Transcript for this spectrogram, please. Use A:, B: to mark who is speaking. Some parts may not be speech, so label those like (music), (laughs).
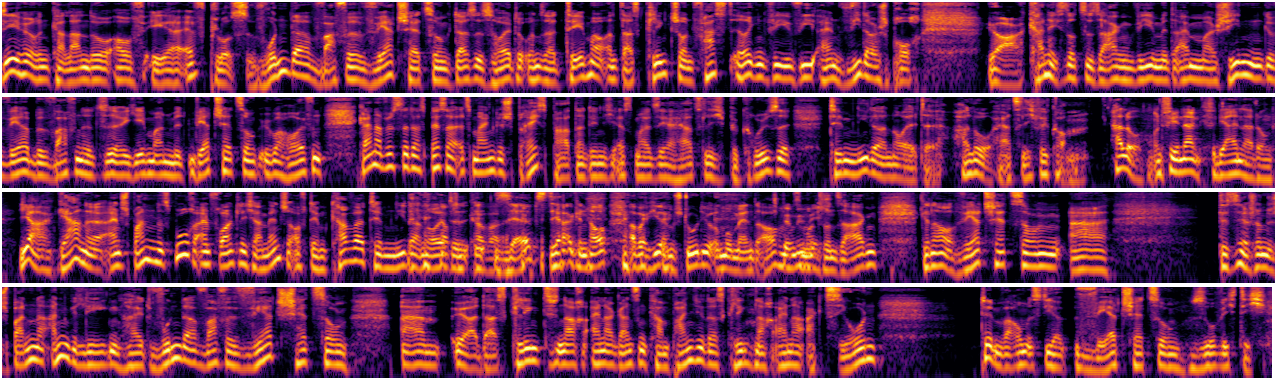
A: Sie hören Kalando auf ERF Plus. Wunderwaffe Wertschätzung, das ist heute unser Thema und das klingt schon fast irgendwie wie ein Widerspruch. Ja, kann ich sozusagen wie mit einem Maschinengewehr bewaffnet äh, jemand mit Wertschätzung überhäufen? Keiner wüsste das besser als mein Gesprächspartner, den ich erstmal sehr herzlich begrüße, Tim Niedernolte. Hallo, herzlich willkommen.
B: Hallo und vielen Dank für die Einladung.
A: Ja, gerne. Ein spannendes Buch, ein freundlicher Mensch auf dem Cover, Tim Niederneute (laughs) selbst, ja genau, aber hier im Studio im Moment auch, muss man mich. schon sagen. Genau, Wertschätzung, äh, das ist ja schon eine spannende Angelegenheit. Wunderwaffe, Wertschätzung. Ähm, ja, das klingt nach einer ganzen Kampagne, das klingt nach einer Aktion. Tim, warum ist dir Wertschätzung so wichtig?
